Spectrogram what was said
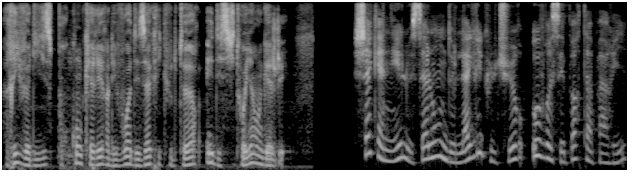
rivalisent pour conquérir les voix des agriculteurs et des citoyens engagés. Chaque année, le Salon de l'agriculture ouvre ses portes à Paris,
